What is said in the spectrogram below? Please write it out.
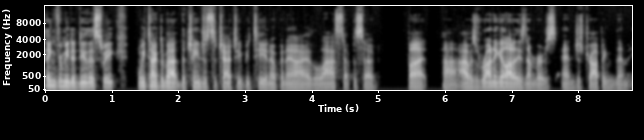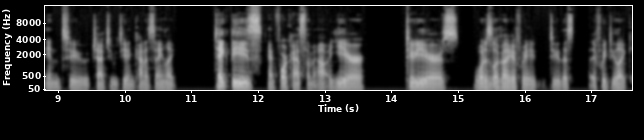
thing for me to do this week. We talked about the changes to ChatGPT and OpenAI last episode, but uh, I was running a lot of these numbers and just dropping them into ChatGPT and kind of saying like, take these and forecast them out a year, two years. What does it look like if we do this? If we do like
